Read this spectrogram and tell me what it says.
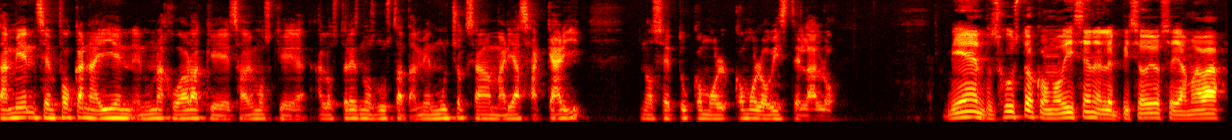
También se enfocan ahí en, una jugadora que sabemos que a los tres nos gusta también mucho, que se llama María Zakari. No sé tú cómo, cómo lo viste, Lalo. Bien, pues justo como dicen, el episodio se llamaba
